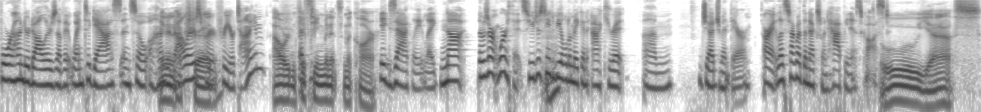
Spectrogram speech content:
hundred dollars of it went to gas, and so hundred dollars for for your time. Hour and 15 minutes in the car. Exactly. Like not those aren't worth it. So you just need to be able to make an accurate um, judgment there. All right, let's talk about the next one: happiness cost. Ooh, yes.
